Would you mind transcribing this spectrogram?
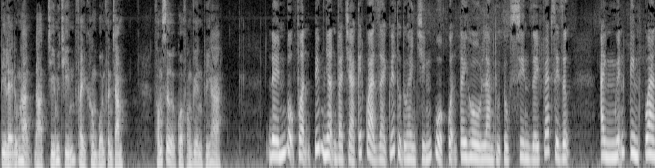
tỷ lệ đúng hạn đạt 99,04%. Phóng sự của phóng viên Thúy Hà đến bộ phận tiếp nhận và trả kết quả giải quyết thủ tục hành chính của quận Tây Hồ làm thủ tục xin giấy phép xây dựng. Anh Nguyễn Kim Quang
